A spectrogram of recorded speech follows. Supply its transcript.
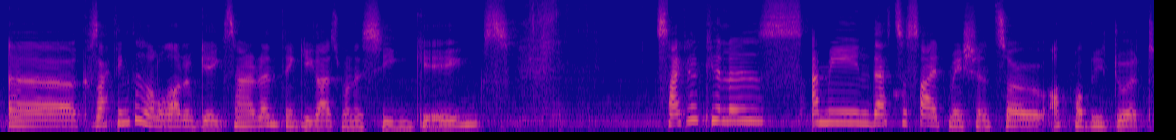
because uh, I think there's a lot of gigs and I don't think you guys want to see gigs. Psycho Killers, I mean, that's a side mission, so I'll probably do it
